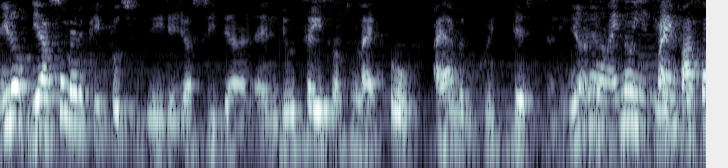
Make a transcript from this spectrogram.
You know, there are so many people today. They just sit down and they will tell you something like, "Oh, I have a great destiny." Yeah, No, yeah. I know you my time to pastor,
